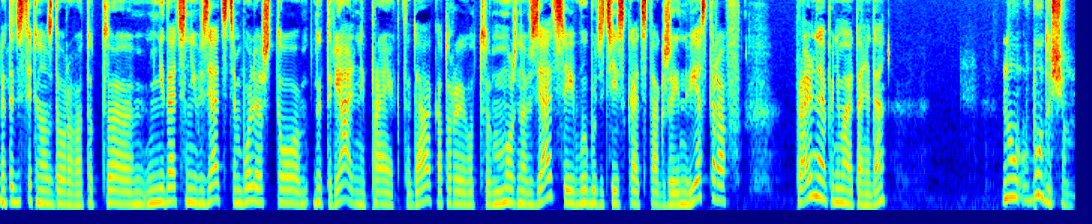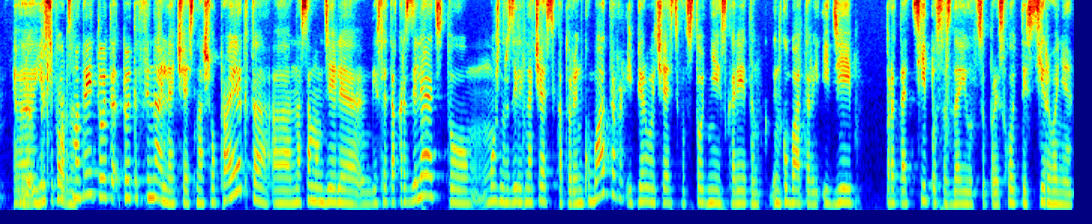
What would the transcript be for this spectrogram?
Это действительно здорово. Тут э, не дать не взять, тем более, что ну, это реальный проект, да, который вот можно взять, и вы будете искать также инвесторов. Правильно я понимаю, Таня, да? Ну, в будущем. Бесспорно. Если так смотреть, то это, то это финальная часть нашего проекта. Э, на самом деле, если так разделять, то можно разделить на части, которые инкубатор, и первая часть, вот 100 дней, скорее, это инкубатор идей, прототипы создаются, происходит тестирование.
